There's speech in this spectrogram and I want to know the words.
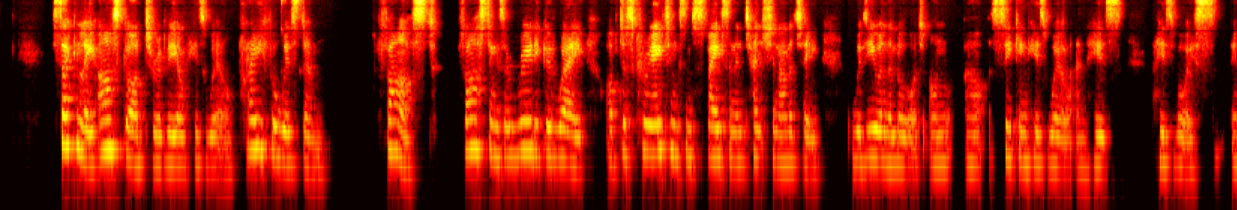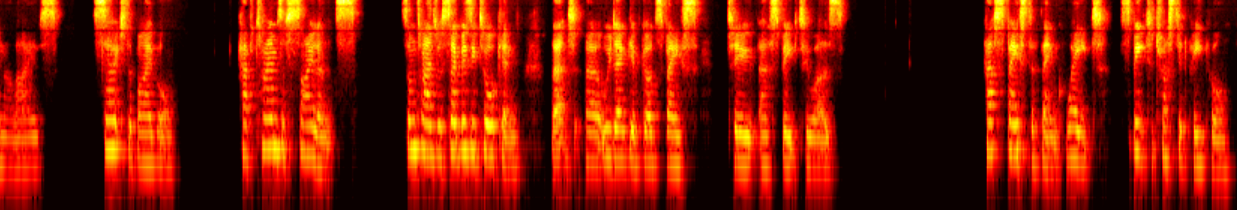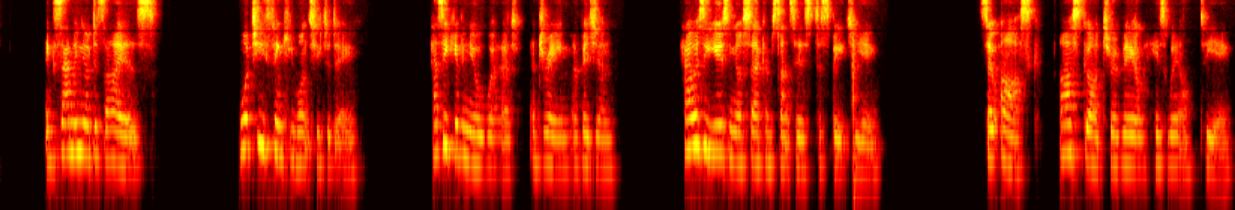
Secondly, ask God to reveal his will. Pray for wisdom. Fast. Fasting is a really good way of just creating some space and intentionality with you and the Lord on uh, seeking his will and his his voice in our lives search the Bible, have times of silence. Sometimes we're so busy talking that uh, we don't give God space to uh, speak to us. Have space to think, wait, speak to trusted people, examine your desires. What do you think He wants you to do? Has He given you a word, a dream, a vision? How is He using your circumstances to speak to you? So ask, Ask God to reveal his will to you.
